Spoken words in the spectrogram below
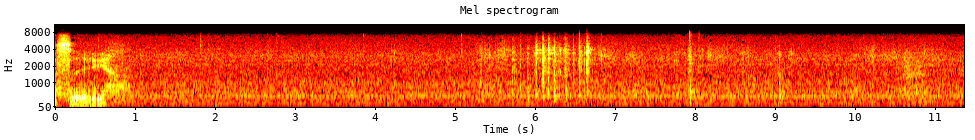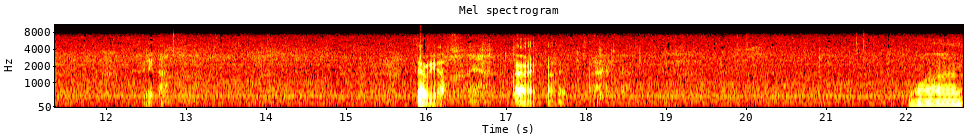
Let's see. There we go. Alright, alright. One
